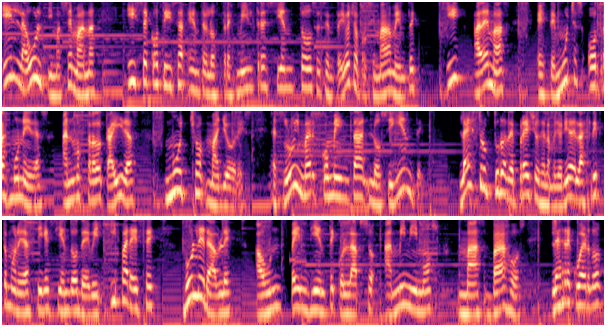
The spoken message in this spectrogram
en la última semana y se cotiza entre los 3.368 aproximadamente y además este, muchas otras monedas han mostrado caídas mucho mayores. Sluimer comenta lo siguiente. La estructura de precios de la mayoría de las criptomonedas sigue siendo débil y parece vulnerable a un pendiente colapso a mínimos más bajos. Les recuerdo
